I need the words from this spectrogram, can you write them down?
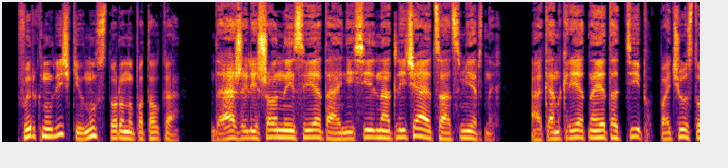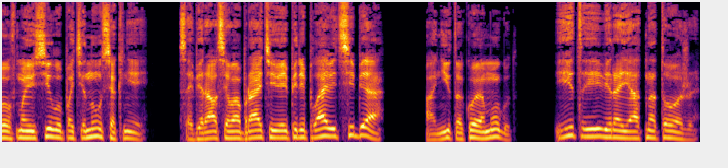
— фыркнул Лич, кивнув в сторону потолка. «Даже лишенные света, они сильно отличаются от смертных. А конкретно этот тип, почувствовав мою силу, потянулся к ней. Собирался вобрать ее и переплавить себя. Они такое могут. И ты, вероятно, тоже.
